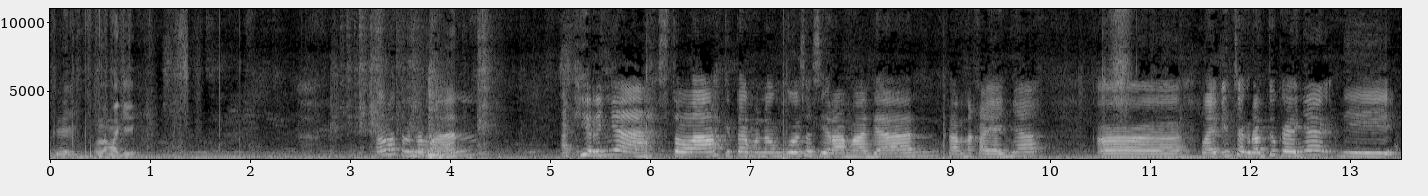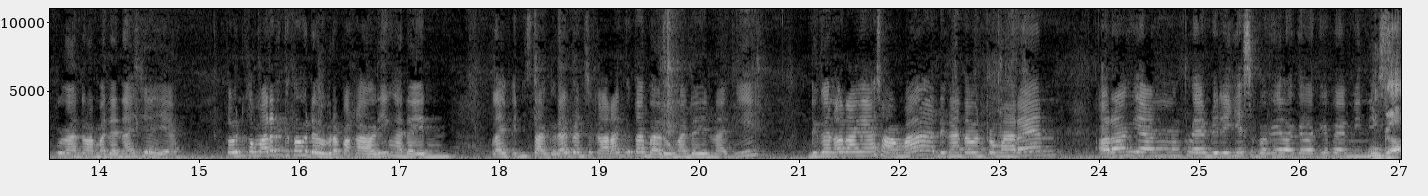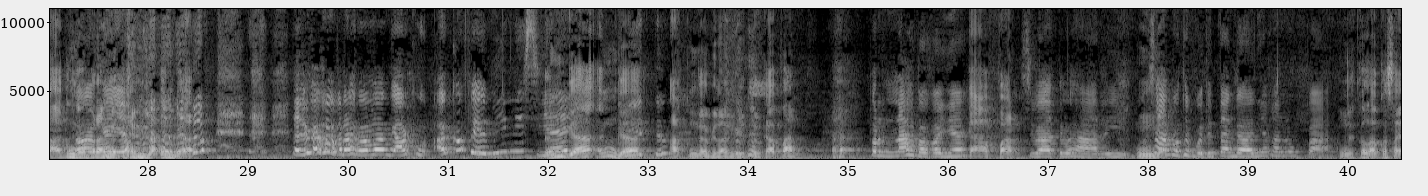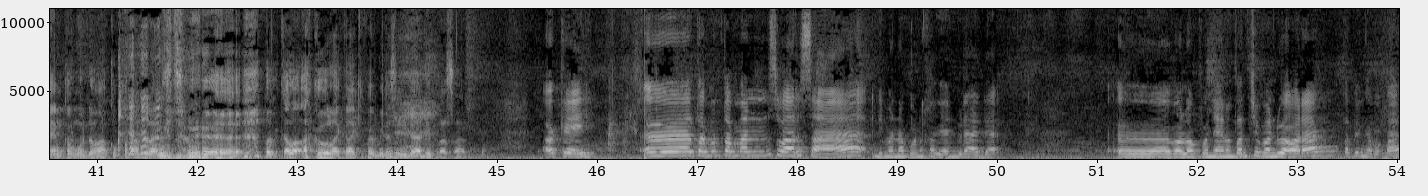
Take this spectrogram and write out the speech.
Oke. ulang lagi Halo teman-teman. Akhirnya setelah kita menunggu sesi Ramadan karena kayaknya eh, live Instagram tuh kayaknya di bulan Ramadan aja ya. Tahun kemarin kita udah beberapa kali ngadain live Instagram dan sekarang kita baru ngadain lagi dengan orang yang sama dengan tahun kemarin orang yang mengklaim dirinya sebagai laki-laki feminis. enggak aku nggak pernah Oke, ya. gitu enggak Tapi kamu pernah ngomong ke aku, aku feminis ya. enggak enggak Gitu. aku nggak bilang gitu kapan Pernah pokoknya kapan suatu hari. Masa aku sebutin tanggalnya kan lupa. Enggak kalau aku sayang kamu doang aku pernah bilang gitu tapi kalau aku laki-laki feminis enggak deh perasaan Oke, eh, teman-teman Suarsa di mana pun kalian berada, eh, walaupun yang nonton cuma dua orang, tapi nggak apa-apa.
